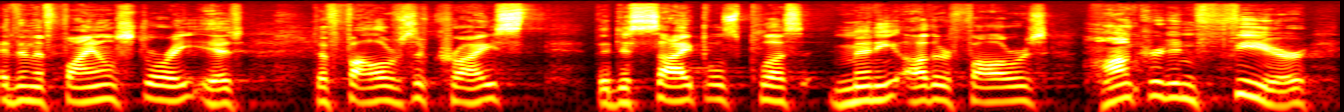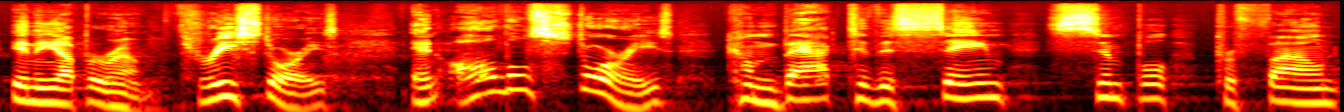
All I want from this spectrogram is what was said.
And then the final story is the followers of Christ, the disciples, plus many other followers, hunkered in fear in the upper room. Three stories. And all those stories come back to this same simple, profound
